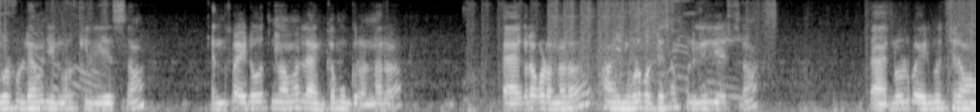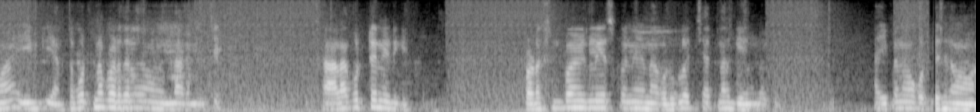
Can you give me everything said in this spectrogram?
కూడా ఫుల్ డ్యామేజ్ ఇటు కూడా కిల్ చేస్తాం. కింద ఫైట్ అవుతుందామా లేక ఇంకా ముగ్గురు ఉన్నారు. ప్యాక్లో కూడా ఉన్నాడు. ఆయన కూడా కొట్టేస్తాం ఫుల్ గిల్ చేస్తాం. ప్యాక్లో కూడా బయటకు వచ్చాడమ్మా వీడికి ఎంత కొట్టినా పడతలేదు మామ ఇందాక నుంచి. చాలా కొట్టాను వీడికి ప్రొడక్షన్ పాయింట్లు వేసుకొని నా కొడుకులు వచ్చేస్తున్నారు గేమ్లోకి. అయిపోయింది కొట్టేసాడు మామ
